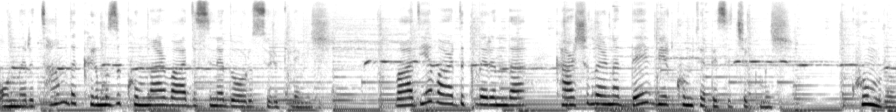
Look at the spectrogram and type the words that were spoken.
onları tam da Kırmızı Kumlar Vadisi'ne doğru sürüklemiş. Vadiye vardıklarında karşılarına dev bir kum tepesi çıkmış. Kumru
